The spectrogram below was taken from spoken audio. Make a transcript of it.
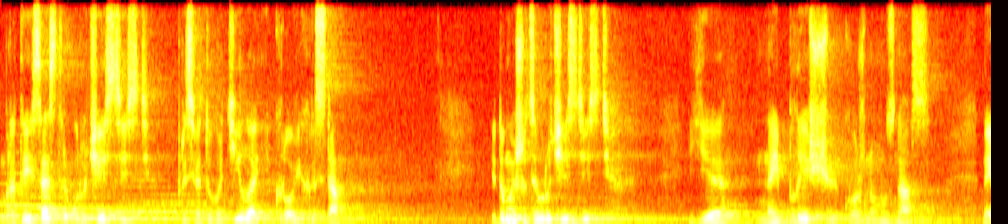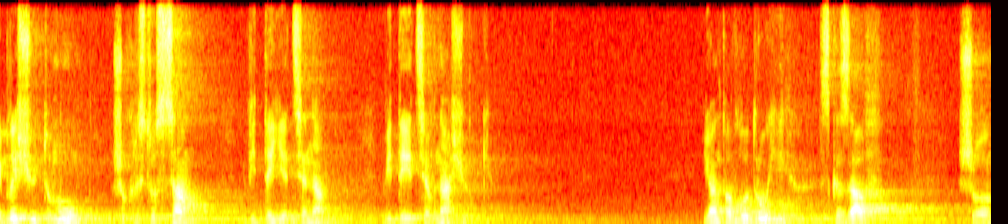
Брати і сестри, урочистість Пресвятого тіла і крові Христа. Я думаю, що ця урочистість є найближчою кожному з нас, найближчою тому, що Христос сам віддається нам, віддається в наші руки. Йоанн Павло II сказав, що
